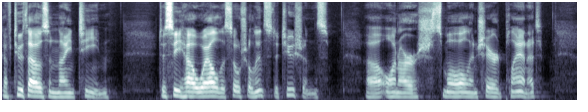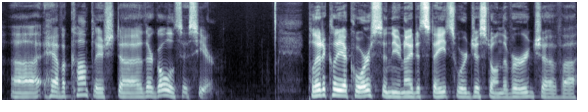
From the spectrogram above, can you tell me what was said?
of 2019 to see how well the social institutions uh, on our small and shared planet uh, have accomplished uh, their goals this year. Politically, of course, in the United States, we're just on the verge of uh,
